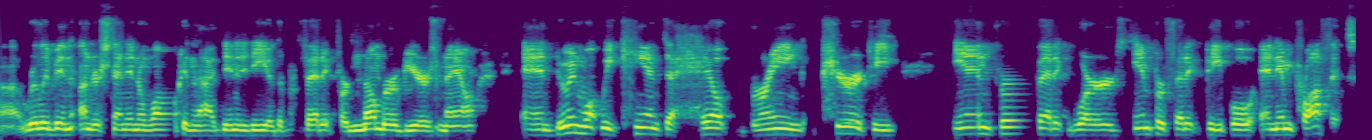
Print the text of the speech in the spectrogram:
Uh, really been understanding and walking the identity of the prophetic for a number of years now, and doing what we can to help bring purity in prophetic words, in prophetic people, and in prophets.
